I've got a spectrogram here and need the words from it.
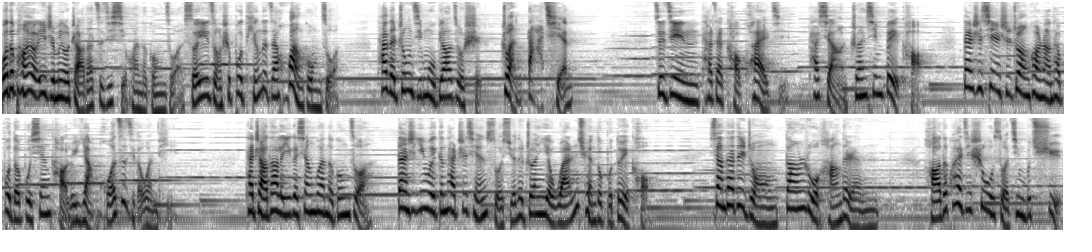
我的朋友一直没有找到自己喜欢的工作，所以总是不停的在换工作。他的终极目标就是赚大钱。最近他在考会计，他想专心备考，但是现实状况让他不得不先考虑养活自己的问题。他找到了一个相关的工作，但是因为跟他之前所学的专业完全都不对口，像他这种刚入行的人，好的会计事务所进不去。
